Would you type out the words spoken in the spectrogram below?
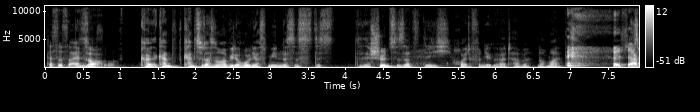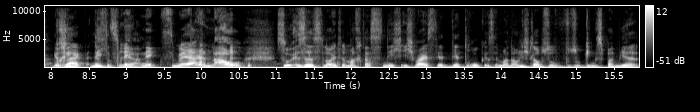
Das ist einfach So, so. Kann, kann, kannst du das nochmal wiederholen, Jasmin? Das ist das, der schönste Satz, den ich heute von dir gehört habe. Nochmal? Ich habe gesagt, nichts es bringt nichts mehr. Genau, so ist es. Leute, macht das nicht. Ich weiß, der, der Druck ist immer da und ich glaube, so, so ging es bei mir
